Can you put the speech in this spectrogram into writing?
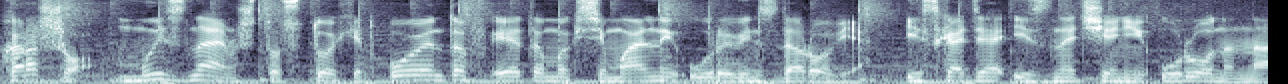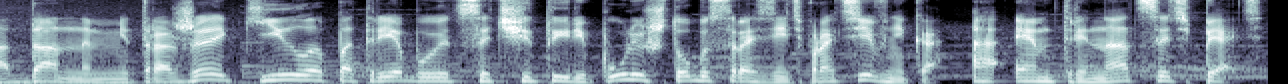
Хорошо, мы знаем, что 100 хитпоинтов это максимальный уровень здоровья. Исходя из значений урона на данном метраже, Килла потребуется 4 пули, чтобы сразить противника, а М13 5.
